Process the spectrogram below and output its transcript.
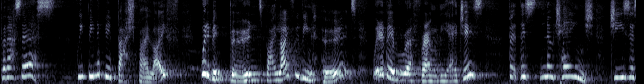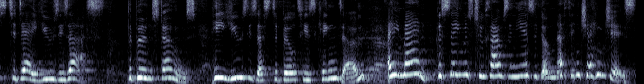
But that's us. We've been a bit bashed by life. We're a bit burnt by life. We've been hurt. We're a bit rough round the edges. But there's no change. Jesus today uses us the burnt stones. He uses us to build his kingdom. Amen. The same as 2,000 years ago, nothing changes.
